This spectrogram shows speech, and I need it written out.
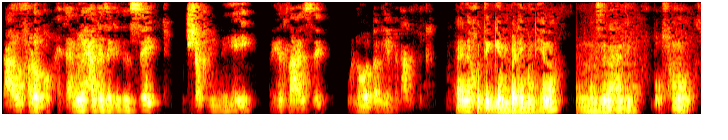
تعالوا أفرجكم هتعملوا حاجة زي كده إزاي؟ والشكل النهائي هيطلع إزاي؟ واللي هو يبقى جامد على فكرة. هناخد الجمبري من هنا ننزل عليه بقسماط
